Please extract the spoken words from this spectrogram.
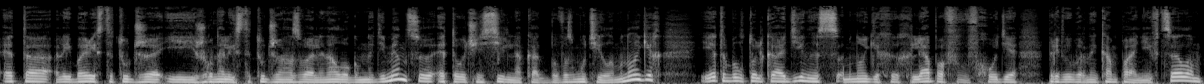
Это лейбористы тут же и журналисты тут же назвали налогом на деменцию. Это очень сильно как бы возмутило многих. И это был только один из многих их ляпов в ходе предвыборной кампании. В целом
